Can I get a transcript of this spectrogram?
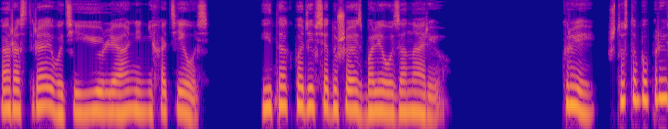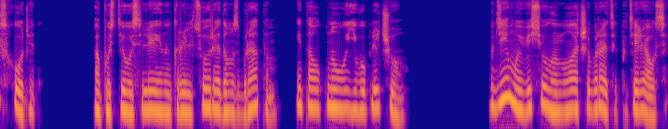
А расстраивать ее Лиане не хотелось. И так поди вся душа изболела за Нарию. «Крей, что с тобой происходит?» Опустилась Лея на крыльцо рядом с братом и толкнула его плечом. «Где мой веселый младший братик потерялся?»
